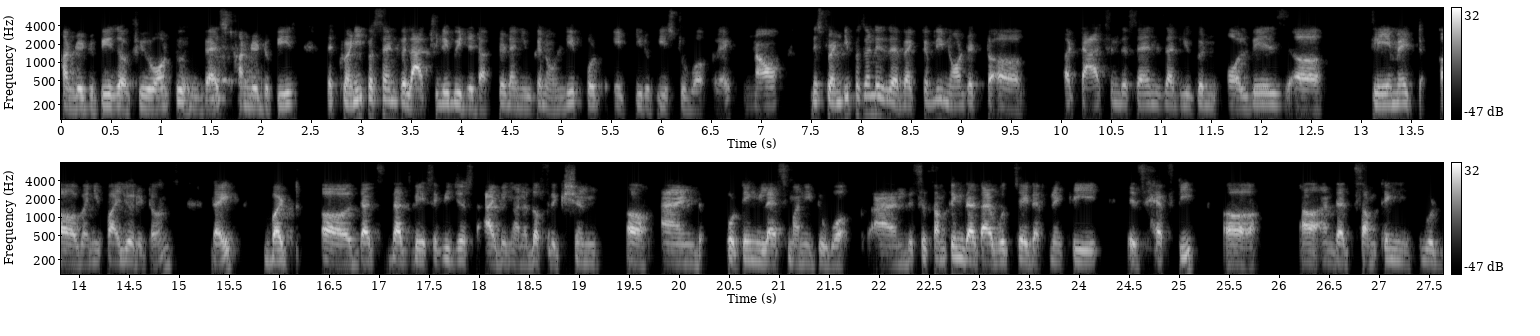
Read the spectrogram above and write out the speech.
100 rupees or if you want to invest 100 rupees, the 20% will actually be deducted and you can only put 80 rupees to work, right? Now, this 20% is effectively not a, uh, a tax in the sense that you can always uh, claim it uh, when you file your returns, right? But uh, that's that's basically just adding another friction uh, and putting less money to work. And this is something that I would say definitely is hefty. Uh, uh, and that something would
